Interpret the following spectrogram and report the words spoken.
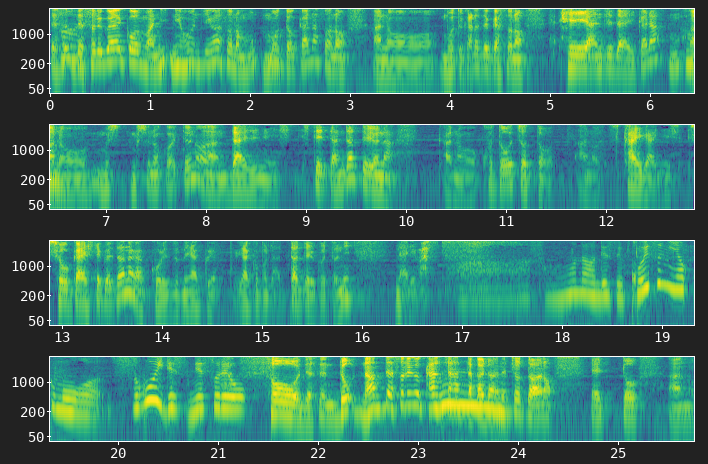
でそでそれぐらいこう、まあ、日本人はその元からそのあの元からというかその平安時代から、あの虫の声というのを大事にしていたんだというようなあのことをちょっとあの海外に紹介してくれたのが小泉八雲だったということになります。あそうなんですね。小泉八雲はすごいですね、それを。そうですね。ど、なんでそれが感じはったかとはね、ちょっとあの、えっとあの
